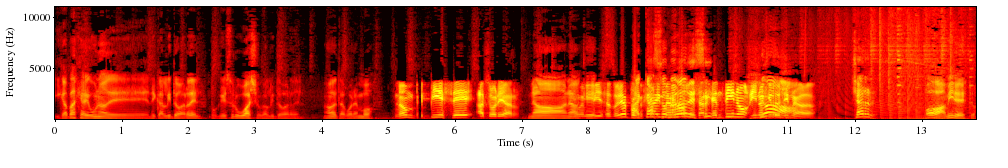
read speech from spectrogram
Y capaz que alguno de, de Carlito Gardel, porque es uruguayo Carlito Gardel, ¿no? De Tacuarembó. no empiece a torear. No, no, No empiece a torear porque ¿Acaso Jaime me va a Ross es argentino y no, No. quiero decir nada. Char... Oh, mire esto.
